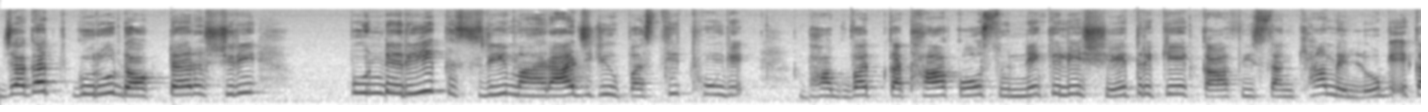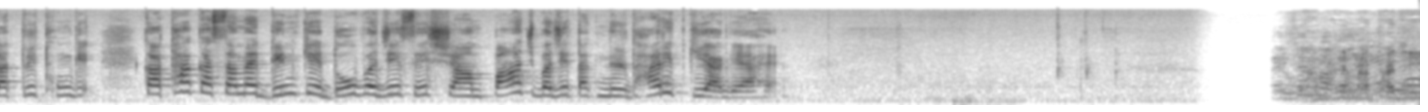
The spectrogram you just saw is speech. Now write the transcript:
जगत गुरु डॉक्टर श्री पुंडरीक श्री महाराज की उपस्थित होंगे। भगवत कथा को सुनने के लिए क्षेत्र के काफ़ी संख्या में लोग एकत्रित होंगे। कथा का समय दिन के दो बजे से शाम पाँच बजे तक निर्धारित किया गया है। माता जी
